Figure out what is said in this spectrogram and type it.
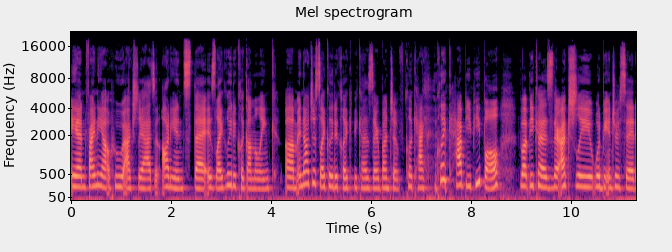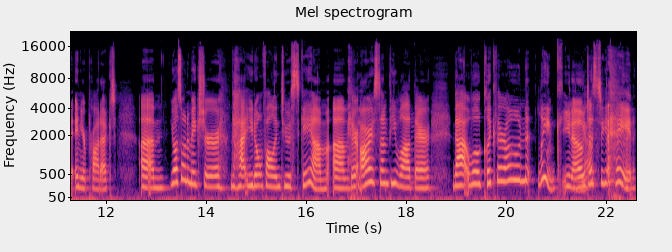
and finding out who actually has an audience that is likely to click on the link, um, and not just likely to click because they're a bunch of click ha- click happy people, but because they're actually would be interested in your product. Um, you also want to make sure that you don't fall into a scam. Um, there are some people out there that will click their own link, you know, Yep. just to get paid.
